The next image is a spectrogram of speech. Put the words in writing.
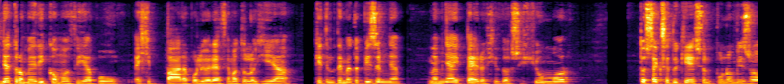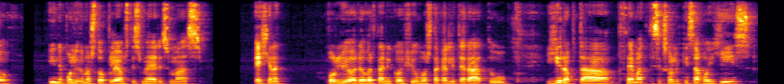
μια τρομερή κομμωδία που έχει πάρα πολύ ωραία θεματολογία και την αντιμετωπίζει μια, με μια υπέροχη δόση χιούμορ. Το Sex Education που νομίζω είναι πολύ γνωστό πλέον στις μέρες μας. Έχει ένα πολύ ωραίο βρετανικό χιούμορ στα καλύτερά του γύρω από τα θέματα της σεξουαλικής αγωγής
